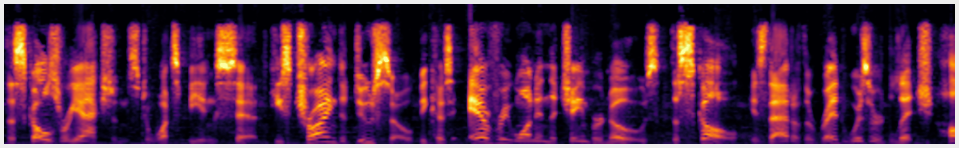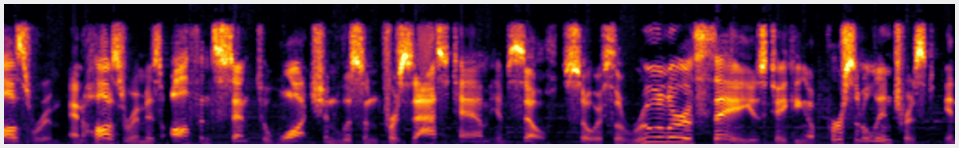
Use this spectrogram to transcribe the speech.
the skull's reactions to what's being said. He's trying to do so because everyone in the chamber knows the skull is that of the red wizard lich Hosrim. And Hosrim is often sent to watch and listen for Szass Tam himself. So if the ruler of Thay is taking a personal interest in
